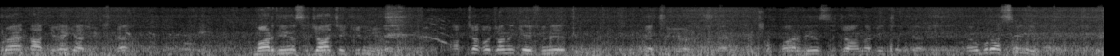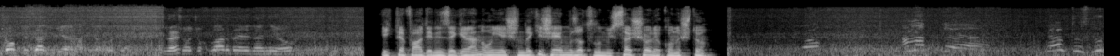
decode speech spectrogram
Buraya tatile geldik işte. Mardin'in sıcağı çekilmiyor. Akçakoca'nın keyfini geçiriyoruz işte. Mardin'in sıcağına bin çeker. Yani burası iyi. Çok güzel bir yer Akçakoca. Çocuklar da eğleniyor. İlk defa denize giren 10 yaşındaki Şehmuz Atılmış ise şöyle konuştu. Ama e, biraz tuzludur.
